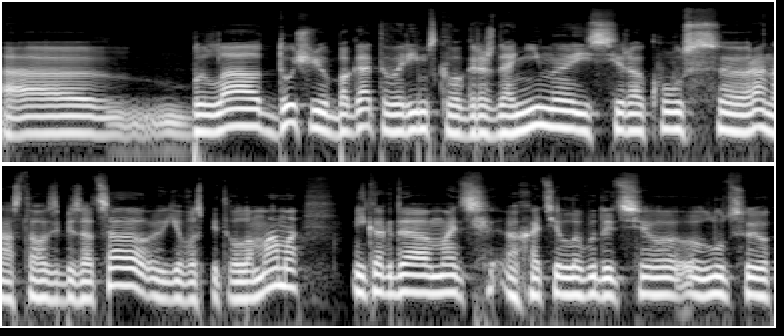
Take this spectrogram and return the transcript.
была дочерью богатого римского гражданина из Сиракуз. Рано осталась без отца, ее воспитывала мама. И когда мать хотела выдать э, Луцию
